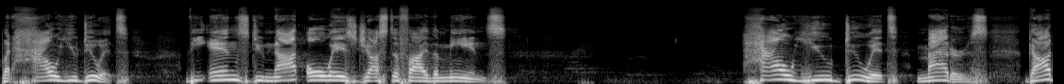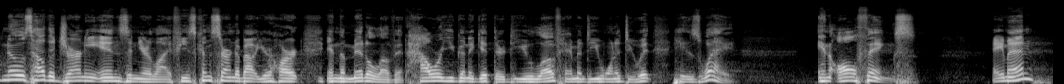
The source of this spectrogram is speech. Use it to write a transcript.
but how you do it. The ends do not always justify the means. How you do it matters. God knows how the journey ends in your life. He's concerned about your heart in the middle of it. How are you going to get there? Do you love Him and do you want to do it His way? In all things. Amen?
